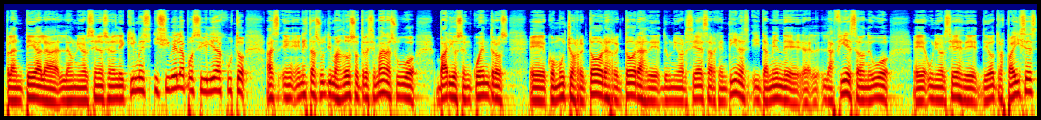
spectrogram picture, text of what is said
plantea la, Universidad Nacional de Quilmes y si ve la posibilidad, justo en, estas últimas dos o tres semanas hubo varios encuentros eh, con muchos rectores, rectoras de, universidades argentinas y también de la FIESA, donde hubo universidades de, otros países,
